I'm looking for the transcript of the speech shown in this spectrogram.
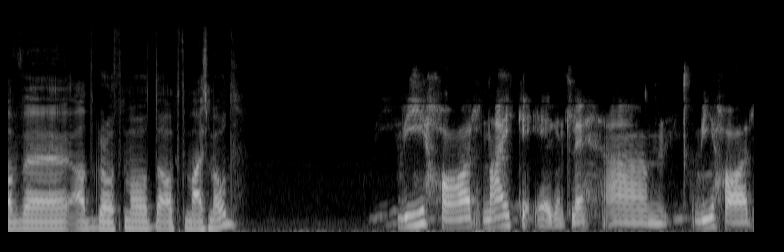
av, uh, av growth mode og optimize mode? Vi har Nei, ikke egentlig. Um, vi har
